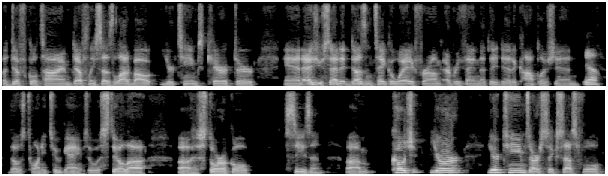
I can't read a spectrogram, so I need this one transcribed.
a difficult time definitely says a lot about your team's character and as you said, it doesn't take away from everything that they did accomplish in yeah. those 22 games. It was still a, a historical season. Um, Coach, your your teams are successful.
